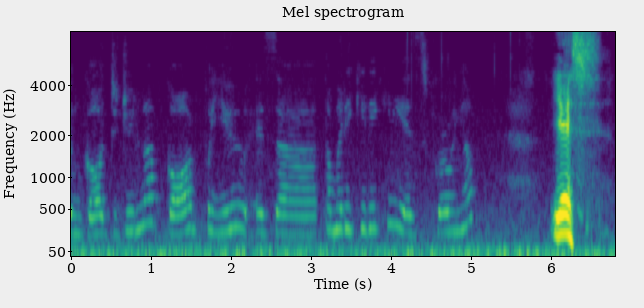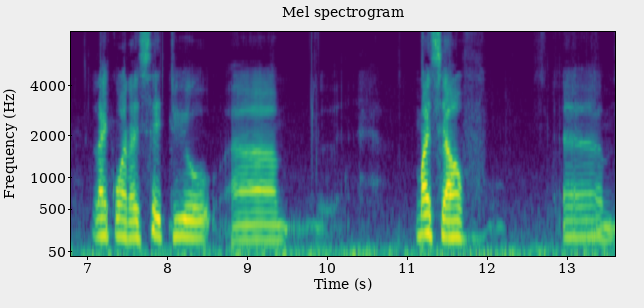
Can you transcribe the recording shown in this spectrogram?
in God? Did you love God for you as a tamarikiriki, as growing up? Yes, like what I said to you, um, myself, um,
